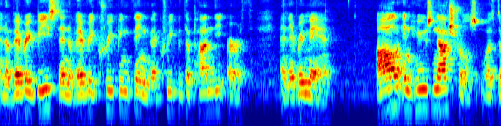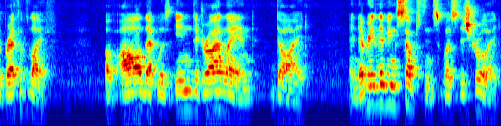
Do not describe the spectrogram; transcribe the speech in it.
and of every beast and of every creeping thing that creepeth upon the earth, and every man, all in whose nostrils was the breath of life, of all that was in the dry land, died. And every living substance was destroyed,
